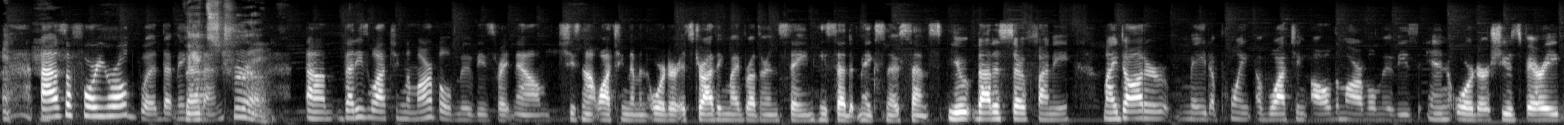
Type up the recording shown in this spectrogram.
As a four year old would, that makes That's sense. That's true. Um, Betty's watching the Marvel movies right now. She's not watching them in order. It's driving my brother insane. He said it makes no sense. You that is so funny. My daughter made a point of watching all the Marvel movies in order. She was very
